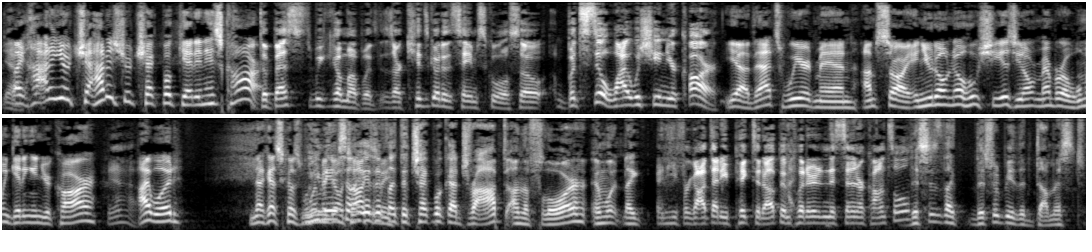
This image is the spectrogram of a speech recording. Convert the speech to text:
Yeah. Like, how do your che- how does your checkbook get in his car? The best we can come up with is our kids go to the same school. So, but still, why was she in your car? yeah, that's weird, man. I'm sorry, and you don't know who she is. You don't remember a woman getting in your car? Yeah. I would. I guess because Well, he women made it don't sound talk like as if me. like the checkbook got dropped on the floor and what like And he forgot that he picked it up and put it in his center console. this is like this would be the dumbest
